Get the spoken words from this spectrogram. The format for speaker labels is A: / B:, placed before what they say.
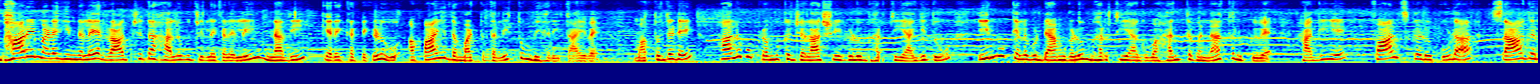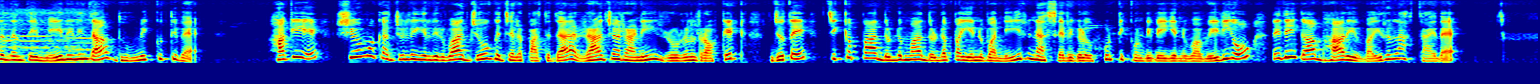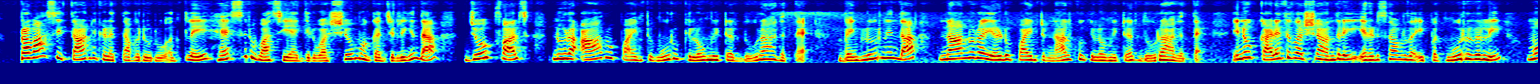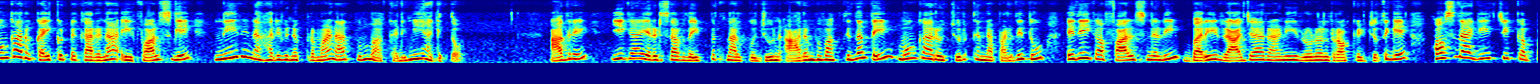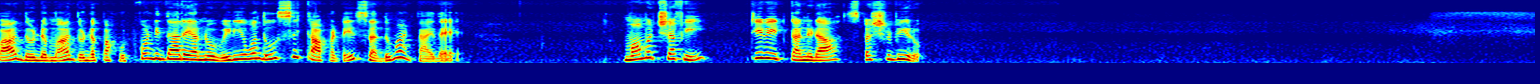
A: ಭಾರಿ ಮಳೆ ಹಿನ್ನೆಲೆ ರಾಜ್ಯದ ಹಲವು ಜಿಲ್ಲೆಗಳಲ್ಲಿ ನದಿ, ಕೆರೆಕಟ್ಟೆಗಳು ಅಪಾಯದ ಮಟ್ಟದಲ್ಲಿ ತುಂಬಿ ಹರಿತಾ ಇವೆ. ಮತ್ತೊಂದೆಡೆ ಹಲವು ಪ್ರಮುಖ ಜಲಾಶಯಗಳು ಭರ್ತಿಯಾಗಿದ್ದು, ಇನ್ನೂ ಕೆಲವು ಡ್ಯಾಂಗಳು ಭರ್ತಿಯಾಗುವ ಹಂತವನ್ನ ತಲುಪಿವೆ. ಹಾಗೆಯೇ ಫಾಲ್ಸ್ಗಳು ಕೂಡ ಸಾಗರದಂತೆ ಮೇಲಿನಿಂದ ಧುಮ್ಮಿಕ್ಕುತ್ತಿವೆ. ಹಾಗೆಯೇ ಶಿವಮೊಗ್ಗ ಜಿಲ್ಲೆಯಲ್ಲಿರುವ ಜೋಗ ಜಲಪಾತದ ರಾಜಾರಾಣಿ ರೂರಲ್ ರಾಕೆಟ್ ಜೊತೆ ಚಿಕ್ಕಪ್ಪ, ದೊಡ್ಡಮ್ಮ, ದೊಡ್ಡಪ್ಪ ಎನ್ನುವ ನೀರಿನ ಸೆಲೆಗಳು ಹುಟ್ಟಿಕೊಂಡಿವೆ ಎನ್ನುವ ವಿಡಿಯೋ ಇದೀಗ ಭಾರಿ ವೈರಲ್ ಆಗ್ತಾ ಇದೆ. ಪ್ರವಾಸಿ ತಾಣಗಳ ತವರೂರು ಅಂತಲೇ ಹೆಸರುವಾಸಿಯಾಗಿರುವ ಶಿವಮೊಗ್ಗ ಜಿಲ್ಲೆಯಿಂದ ಜೋಗ್ ಫಾಲ್ಸ್ ನೂರ ಆರು ಪಾಯಿಂಟ್ ಮೂರು ಕಿಲೋಮೀಟರ್ ದೂರ ಆಗುತ್ತೆ. ಬೆಂಗಳೂರಿನಿಂದ ನಾನ್ನೂರ ಎರಡು ಪಾಯಿಂಟ್ ನಾಲ್ಕು ಕಿಲೋಮೀಟರ್ ದೂರ ಆಗುತ್ತೆ. ಇನ್ನು ಕಳೆದ ವರ್ಷ ಅಂದರೆ ಎರಡು ಸಾವಿರದ ಇಪ್ಪತ್ತ್ಮೂರರಲ್ಲಿ ಮುಂಗಾರು ಕೈಕೊಟ್ಟ ಕಾರಣ ಈ ಫಾಲ್ಸ್ಗೆ ನೀರಿನ ಹರಿವಿನ ಪ್ರಮಾಣ ತುಂಬ ಕಡಿಮೆಯಾಗಿತ್ತು. ಆದರೆ ಈಗ ಎರಡು ಸಾವಿರದ ಇಪ್ಪತ್ನಾಲ್ಕು ಜೂನ್ ಆರಂಭವಾಗ್ತಿದ್ದಂತೆ ಮುಂಗಾರು ಚುರುಕನ್ನ ಪಡೆದಿದ್ದು, ಇದೀಗ ಫಾಲ್ಸ್ನಲ್ಲಿ ಬರೀ ರಾಜಾ ರಾಣಿ ರೂರಲ್ ರಾಕೆಟ್ ಜೊತೆಗೆ ಹೊಸದಾಗಿ ಚಿಕ್ಕಪ್ಪ, ದೊಡ್ಡಮ್ಮ, ದೊಡ್ಡಪ್ಪ ಹುಟ್ಕೊಂಡಿದ್ದಾರೆ ಅನ್ನೋ ವಿಡಿಯೋವೊಂದು ಸಿಕ್ಕಾಪಟ್ಟೆ ಸದ್ದು ಮಾಡ್ತಾ ಇದೆ. Mohammed Shafi TV Kannada special bureau.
